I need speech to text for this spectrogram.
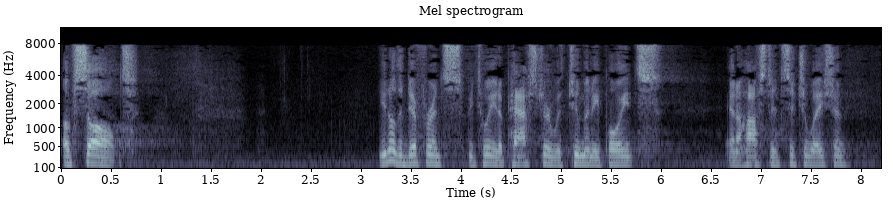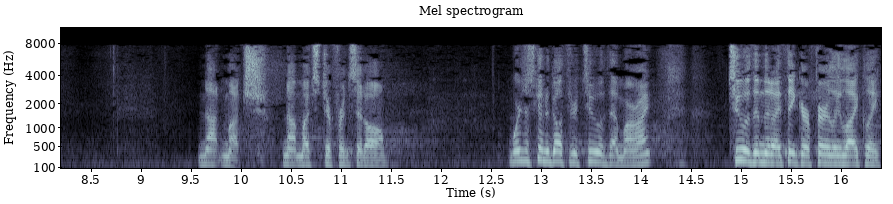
of salt. You know the difference between a pastor with too many points and a hostage situation? Not much. Not much difference at all. We're just going to go through two of them, alright? Two of them that I think are fairly likely.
